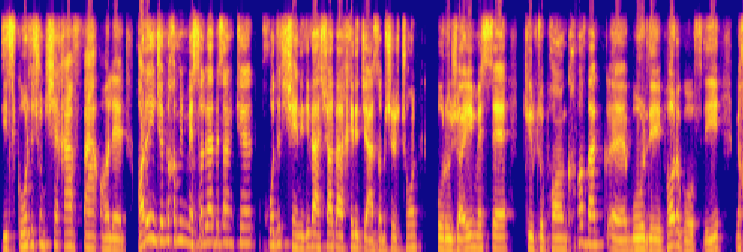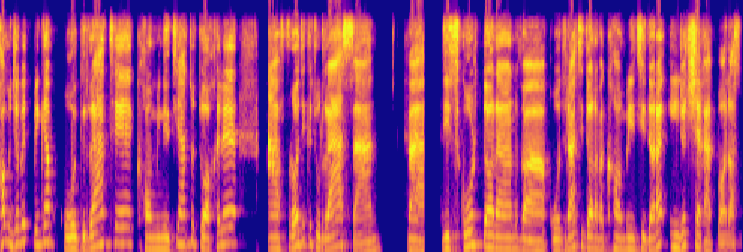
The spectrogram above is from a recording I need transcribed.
Discord شون چقدر فعاله. حالا اینجا می‌خوام این مثال بعد بزنم که خودت شنیدی و شاید خیلی جذاب بشه چون پروژه‌ای مثل CryptoPunk ها و Bored Ape رو گفتی. می‌خوام اینجا بگم قدرت community حتی داخل افرادی که تو رسن و Discord دارن و قدرتی دارن و community دارن اینجا چقدر بالاست؟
